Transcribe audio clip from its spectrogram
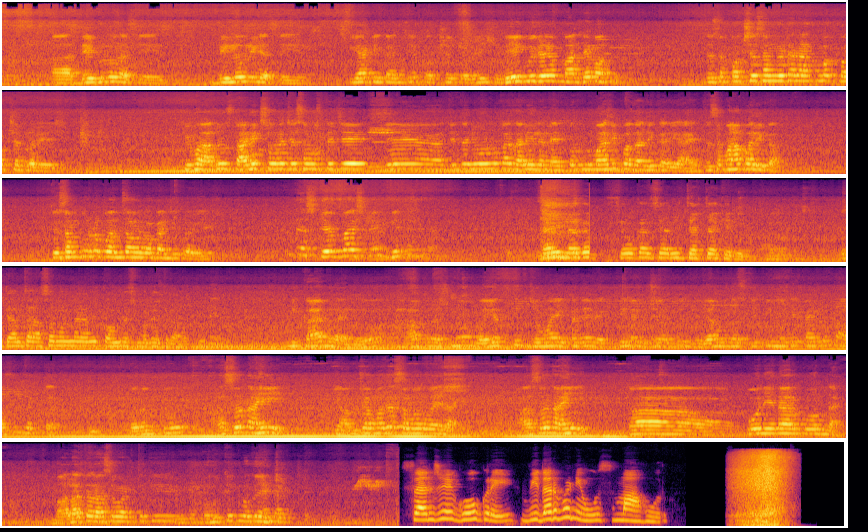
देगलूर असेल बिलोली असेल या ठिकाणचे पक्षप्रवेश वेगवेगळ्या माध्यमातून. जसं पक्ष संघटनात्मक पक्षप्रवेश किंवा अजून स्थानिक स्वराज्य संस्थेचे जे जिथे निवडणुका झालेल्या नाहीत परंतु माजी पदाधिकारी आहेत जसं महापालिका ते संपूर्ण पंचावन्न लोकांचे प्रवेश. स्टेप बाय स्टेप घेते काही नगरसेवकांशी आम्ही चर्चा केली. तर त्यांचं असं म्हणणं आहे आम्ही काँग्रेसमध्येच राहतो. मी काय म्हणालो हा प्रश्न वैयक्तिक जेव्हा एखाद्या व्यक्तीला विचारतो जुल्या मनस्थितीमध्ये काही लोक असू शकतात. परंतु असं नाही की आमच्यामध्ये समन्वय नाही. असं नाही का कोण येणार कोण नाही. मला तर असं वाटतं की बहुतेक लोक येणार संजय घोगरे विदर्भ न्यूज माहूर.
